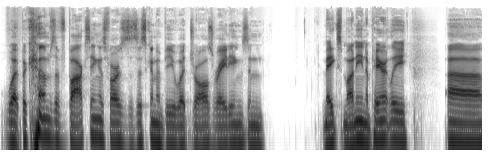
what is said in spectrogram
what becomes of boxing? As far as is this going to be what draws ratings and makes money? And apparently, uh,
